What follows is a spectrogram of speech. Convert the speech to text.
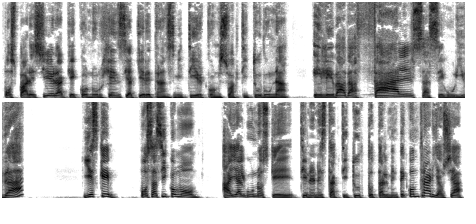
pues pareciera que con urgencia quiere transmitir con su actitud una elevada falsa seguridad? Y es que, pues así como hay algunos que tienen esta actitud totalmente contraria, o sea,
